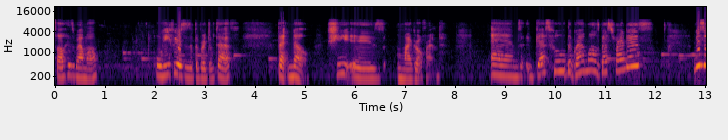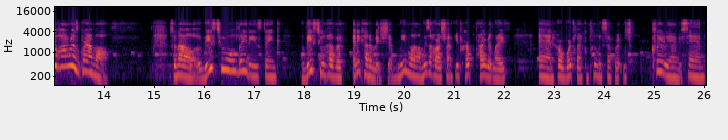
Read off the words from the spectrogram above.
tell his grandma, who he fears is at the verge of death, that no, she is my girlfriend. And guess who the grandma's best friend is? Mizuhara's grandma. So now these two old ladies think these two have a, any kind of relationship. Meanwhile, Mizuhara is trying to keep her private life and her work life completely separate, which clearly I understand.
